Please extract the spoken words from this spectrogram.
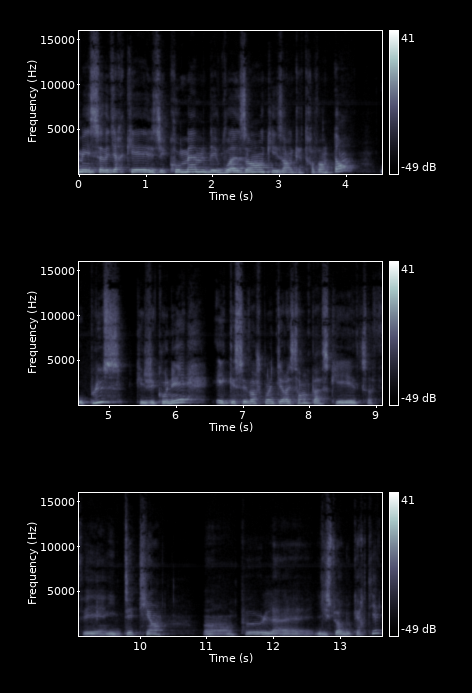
mais ça veut dire que j'ai quand même des voisins qui ont 80 ans ou plus, que je connais, et que c'est vachement intéressant parce que ça fait, il détient un peu l'histoire du quartier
